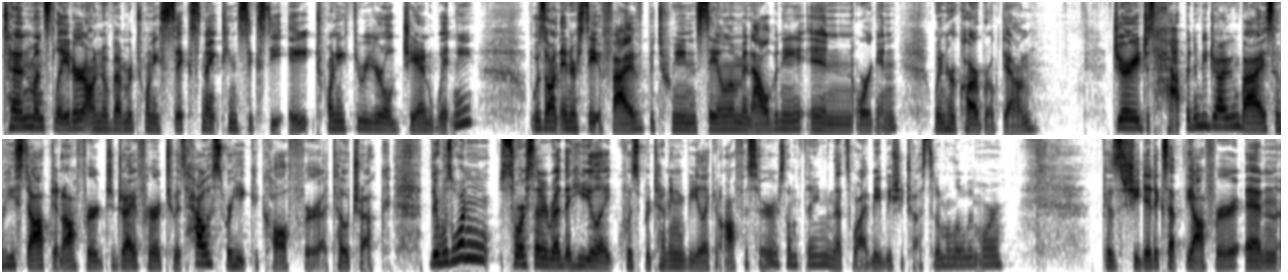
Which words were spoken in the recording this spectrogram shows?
10 months later, on November 26, 1968, 23 year old Jan Whitney was on Interstate 5 between Salem and Albany in Oregon when her car broke down. Jerry just happened to be driving by, so he stopped and offered to drive her to his house where he could call for a tow truck. There was one source that I read that he like was pretending to be like an officer or something. and That's why maybe she trusted him a little bit more because she did accept the offer. And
